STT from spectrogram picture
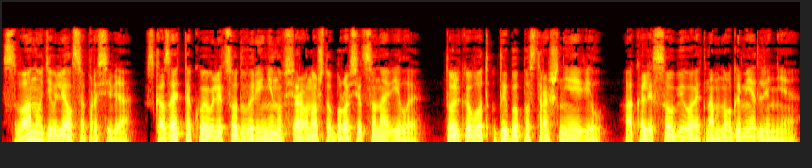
Сван удивлялся про себя. Сказать такое в лицо дворянину все равно, что броситься на вилы. Только вот дыба пострашнее вил, а колесо убивает намного медленнее.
